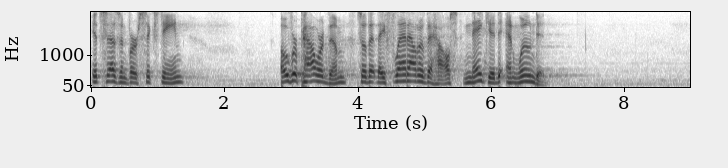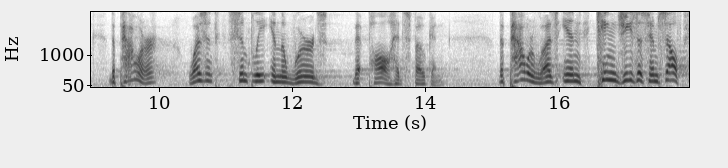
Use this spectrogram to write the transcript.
it says in verse 16, overpowered them so that they fled out of the house naked and wounded. The power wasn't simply in the words that Paul had spoken. The power was in King Jesus himself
